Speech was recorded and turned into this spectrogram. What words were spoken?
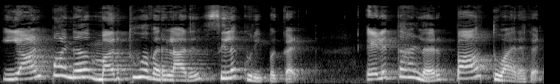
யாழ்ப்பாண மருத்துவ வரலாறு சில குறிப்புகள். எழுத்தாளர் பா. துவாரகன்.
